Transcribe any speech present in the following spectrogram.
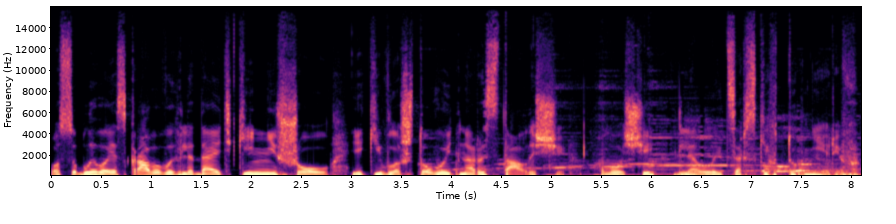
Особливо яскраво виглядають кінні шоу, які влаштовують на ристалищі, площі для лицарських турнірів.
